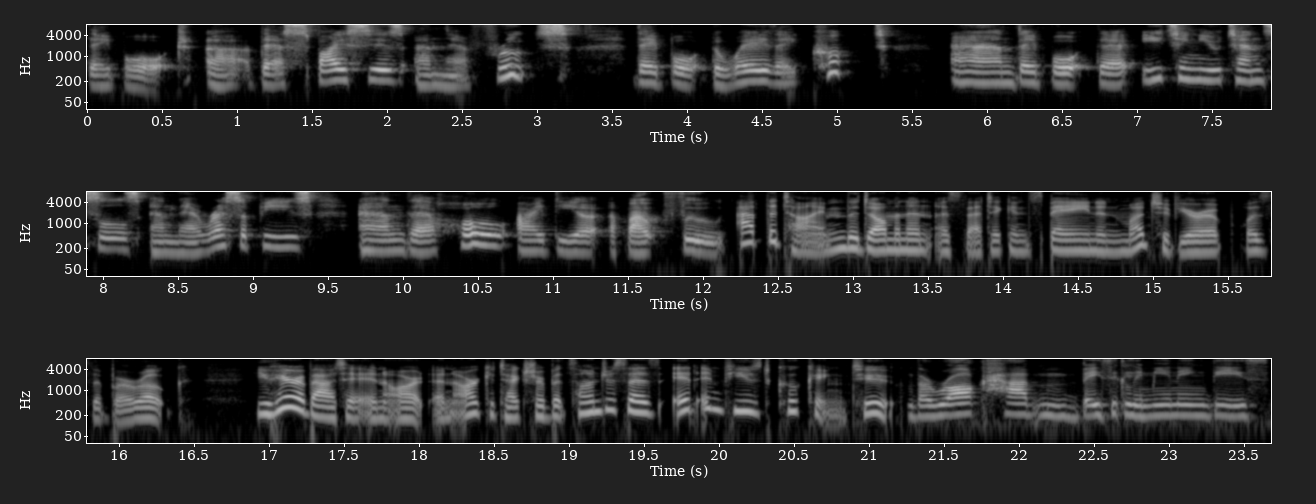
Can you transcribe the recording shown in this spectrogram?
They bought uh, their spices and their fruits. They bought the way they cooked and they bought their eating utensils and their recipes and their whole idea about food. At the time, the dominant aesthetic in Spain and much of Europe was the Baroque. You hear about it in art and architecture, but Sandra says it infused cooking too. Baroque have mm, basically meaning these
